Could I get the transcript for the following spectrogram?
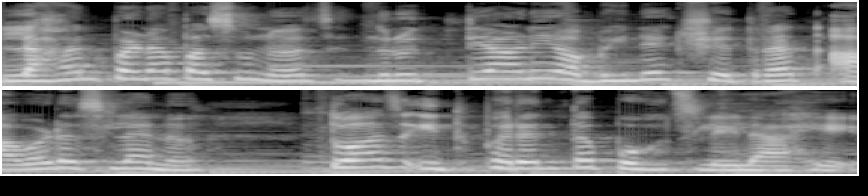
लहानपणापासूनच नृत्य आणि अभिनय क्षेत्रात आवड असल्यानं तो आज इथपर्यंत पोहोचलेला आहे.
